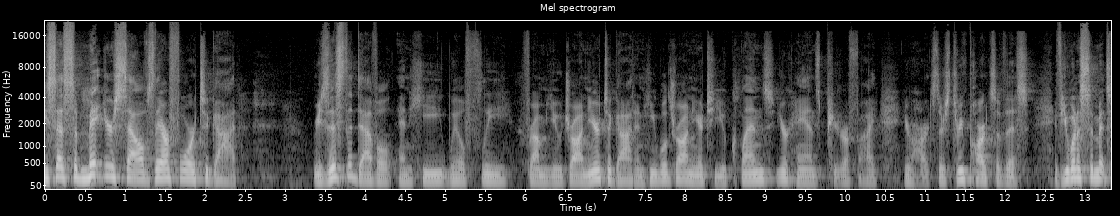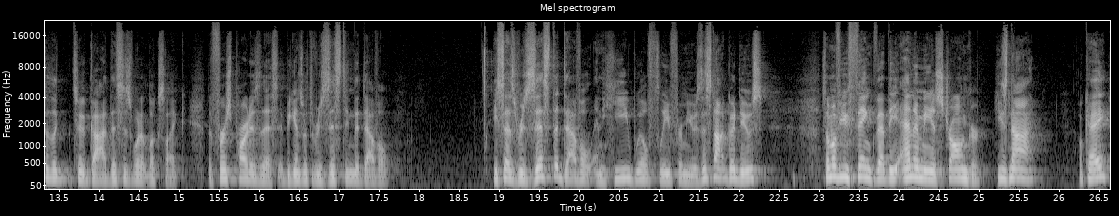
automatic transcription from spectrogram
He says, submit yourselves, therefore, to God. Resist the devil, and he will flee from you. Draw near to God, and he will draw near to you. Cleanse your hands, purify your hearts. There's three parts of this. If you want to submit to, the, to God, this is what it looks like. The first part is this it begins with resisting the devil. He says, resist the devil and he will flee from you. Is this not good news? Some of you think that the enemy is stronger. He's not, okay?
